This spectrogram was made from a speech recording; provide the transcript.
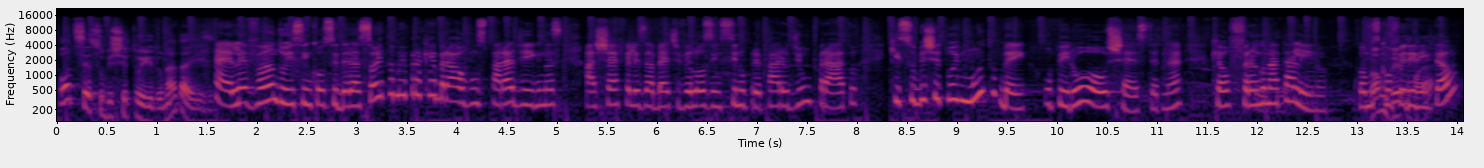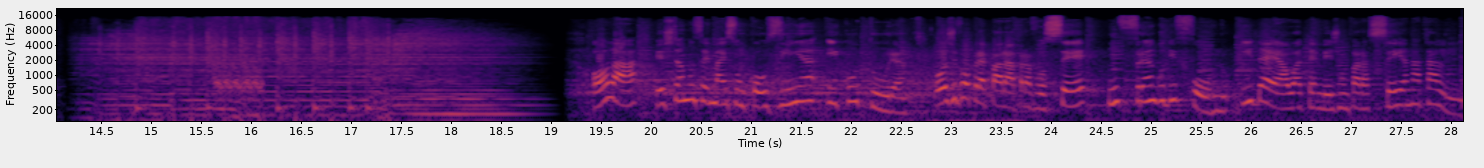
pode ser substituído, né, Thaís? É, levando isso em consideração e também para quebrar alguns paradigmas, a chefe Elizabeth Veloso ensina o preparo de um prato que substitui muito bem o peru ou o chester, né, que é o frango natalino. Vamos, Vamos conferir é? então? Olá, estamos em mais um Cozinha e Cultura. Hoje vou preparar para você um frango de forno, ideal até mesmo para ceia natalina.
